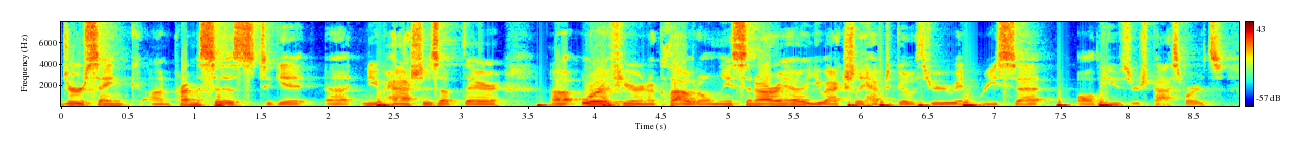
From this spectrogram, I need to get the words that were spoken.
DirSync on premises to get uh, new hashes up there. Uh, or if you're in a cloud only scenario, you actually have to go through and reset all the users' passwords.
